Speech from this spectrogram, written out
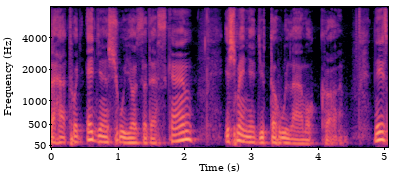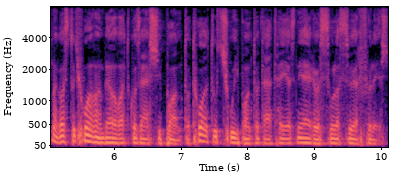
Tehát, hogy egyensúlyozz a deszkán, és menj együtt a hullámokkal. Nézd meg azt, hogy hol van beavatkozási pontot, hol tud súlypontot áthelyezni, erről szól a szörfölés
